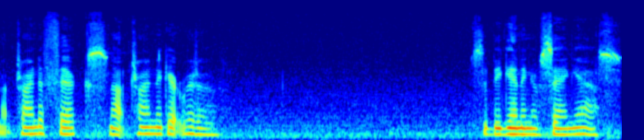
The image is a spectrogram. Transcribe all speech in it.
Not trying to fix, not trying to get rid of. It's the beginning of saying yes.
